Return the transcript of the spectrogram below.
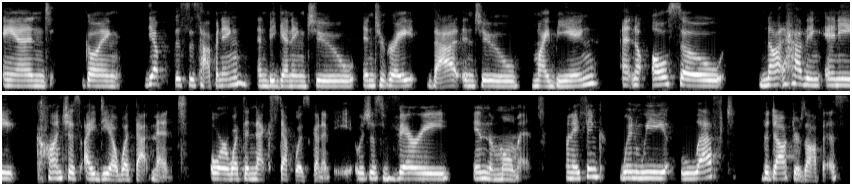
and going, Yep, this is happening, and beginning to integrate that into my being. And also not having any conscious idea what that meant or what the next step was going to be. It was just very in the moment. And I think when we left the doctor's office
